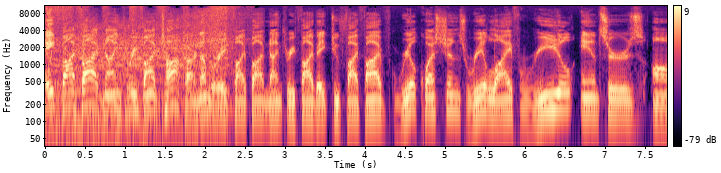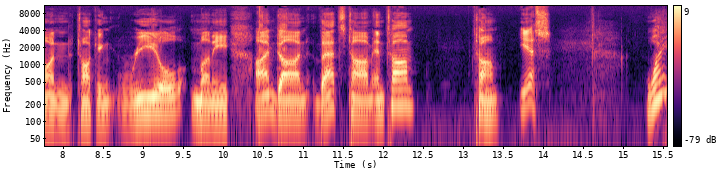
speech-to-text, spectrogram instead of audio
855 935 Talk, our number 855 935 8255. Real questions, real life, real answers on talking real money. I'm Don, that's Tom. And Tom, Tom, Yes. why?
